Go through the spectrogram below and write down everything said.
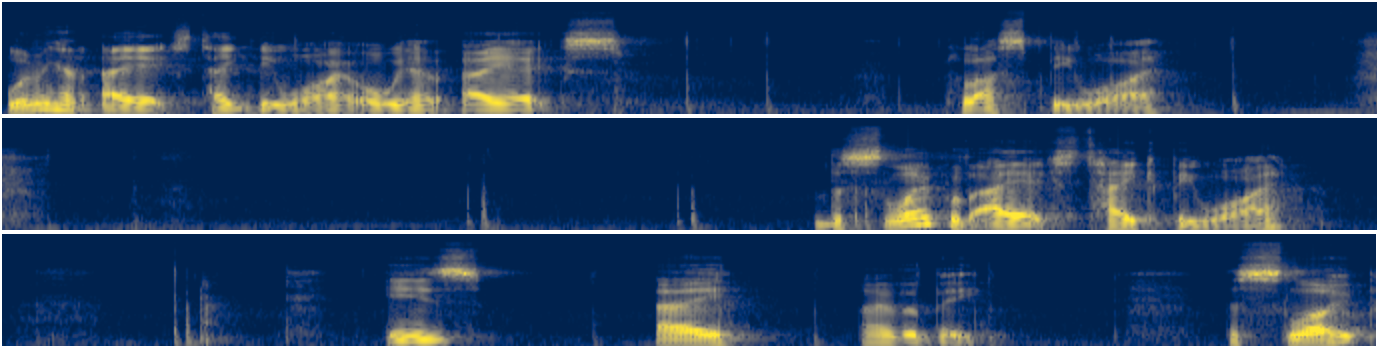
when we have ax take by or we have ax plus by, the slope of ax take by is a over b. The slope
